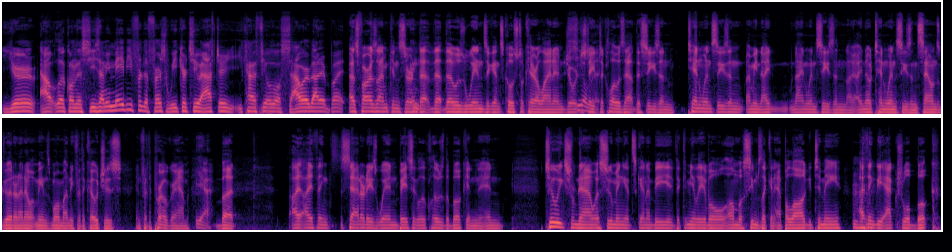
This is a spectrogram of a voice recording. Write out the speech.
your outlook on this season? I mean, maybe for the first week or two after, you kind of feel a little sour about it, but As far as I'm concerned, that, that those wins against Coastal Carolina and Georgia State it. to close out the season, ten win season. I mean, nine nine win season. I, I know ten win season sounds good, and I know it means more money for the coaches and for the program. Yeah. but I, I think Saturday's win basically closed the book, and and two weeks from now, assuming it's going to be the Camellia Bowl, almost seems like an epilogue to me. I mm-hmm. think the actual book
